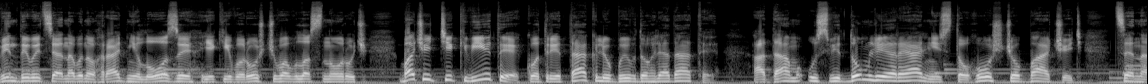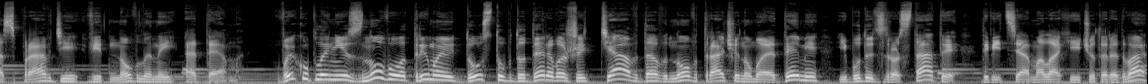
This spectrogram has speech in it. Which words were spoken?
Він дивиться на виноградні лози, які вирощував власноруч, бачить ті квіти, котрі так любив доглядати. Адам усвідомлює реальність того, що бачить, це насправді відновлений Едем. Викуплені знову отримають доступ до дерева життя в давно втраченому едемі і будуть зростати. Дивіться Малахії 4.2,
